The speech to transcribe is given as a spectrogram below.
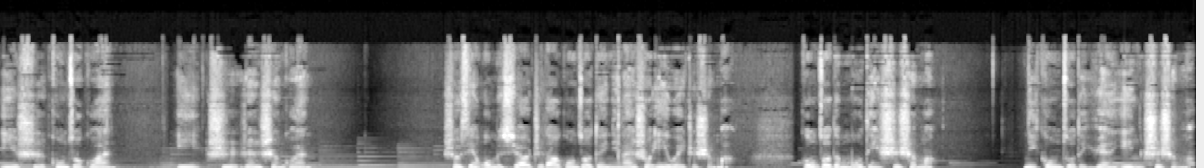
一是工作观，一是人生观。首先，我们需要知道工作对你来说意味着什么，工作的目的是什么，你工作的原因是什么，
